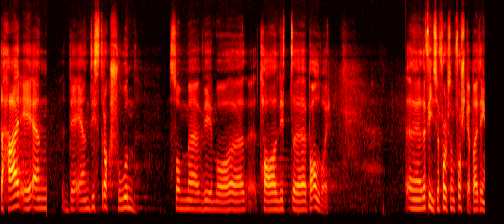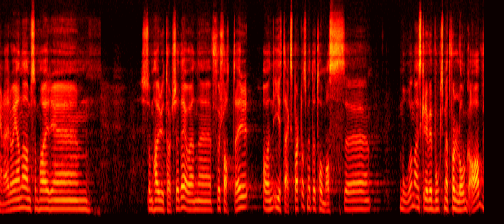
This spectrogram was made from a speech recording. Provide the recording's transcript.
det her er, en, det er en distraksjon som eh, vi må eh, ta litt på alvor. Det finnes jo folk som forsker på de tingene her, og en av dem som har, som har uttalt seg, det er jo en forfatter og en IT-ekspert som heter Thomas Moen. Han skrev en bok som heter 'For logg av'.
